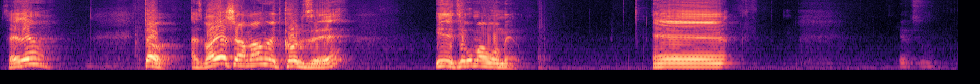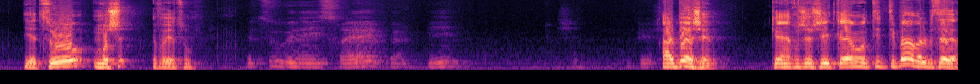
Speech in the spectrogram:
בסדר? טוב, אז ברגע שאמרנו את כל זה, הנה תראו מה הוא אומר. אה, יצאו. יצאו, משה, איפה יצאו? על פי... השם. כן, אני חושב שהתקיימנו טיפה, אבל בסדר.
